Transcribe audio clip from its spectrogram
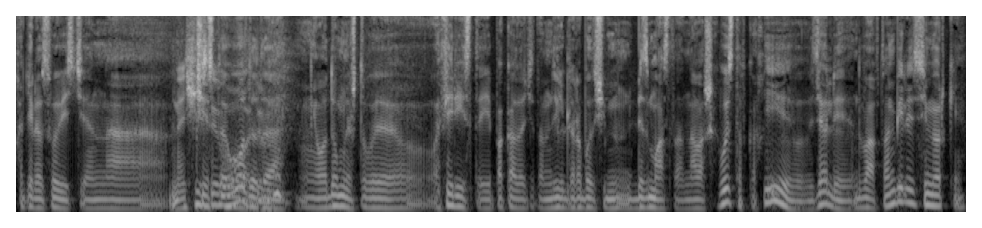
хотели вас вывести на, на чистую, чистую воду, воду, да. Вот думали, что вы аферисты и показываете там двигатель, работающий без масла на ваших выставках. И взяли два автомобиля семерки,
